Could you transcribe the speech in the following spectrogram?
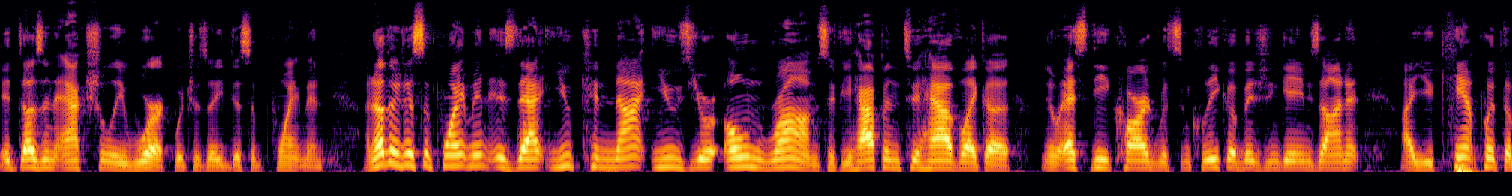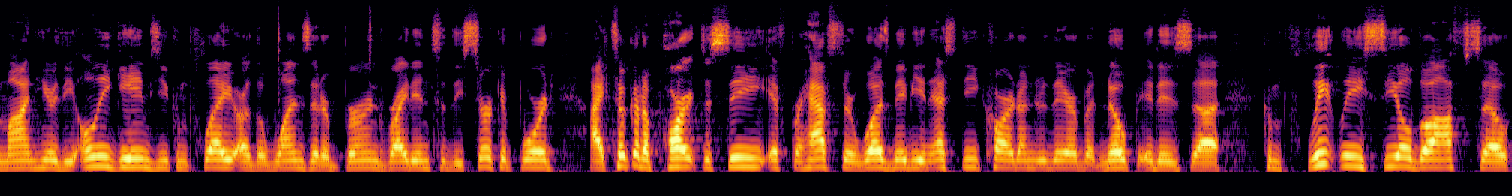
it doesn't actually work, which is a disappointment. Another disappointment is that you cannot use your own ROMs. If you happen to have like a you know, SD card with some ColecoVision games on it, uh, you can't put them on here. The only games you can play are the ones that are burned right into the circuit board. I took it apart to see if perhaps there was maybe an SD card under there, but nope, it is uh, completely sealed off, so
